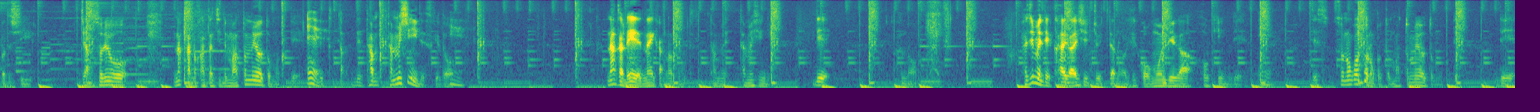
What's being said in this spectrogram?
私じゃあそれを中の形でまとめようと思って、ええ。でた試しにですけど、えなんか例ないかなと思って試しに。で初めて海外出張行ったのが結構思い出が大きいんでえでそのことのことをまとめようと思って。で、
